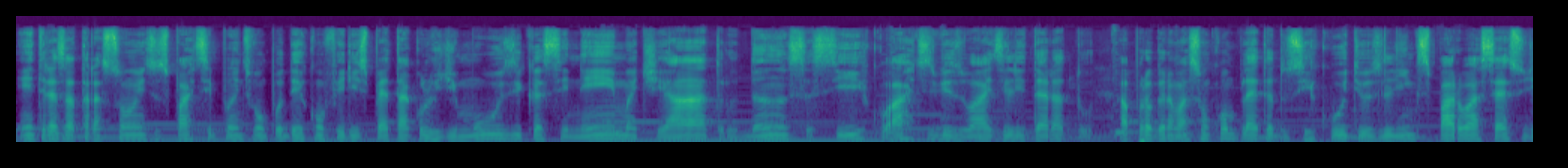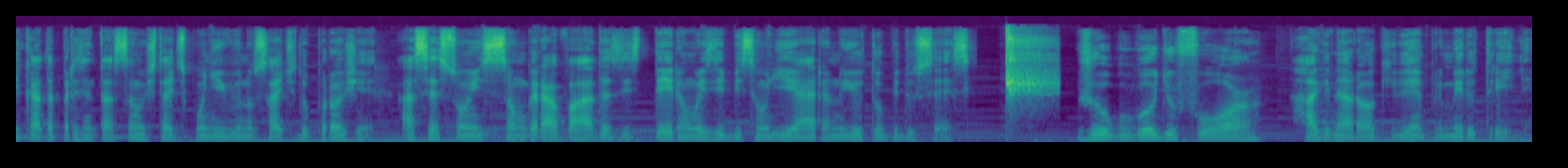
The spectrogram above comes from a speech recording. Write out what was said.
Entre as atrações, os participantes vão poder conferir espetáculos de música, cinema, teatro, dança, circo, artes visuais e literatura. A programação completa do circuito e os links para o acesso de cada apresentação está disponível no site do projeto. As sessões são gravadas gravadas e terão exibição diária no YouTube do Sesc. Jogo God of War Ragnarok ganha primeiro trailer.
